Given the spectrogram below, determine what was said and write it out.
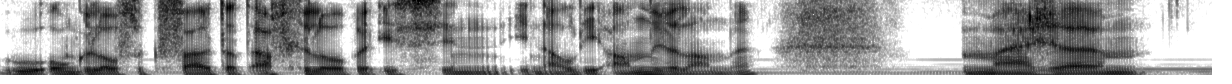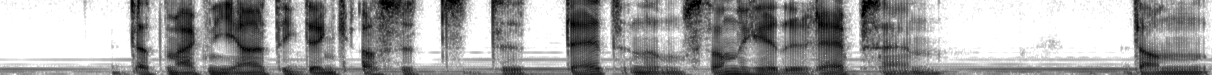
hoe ongelooflijk fout dat afgelopen is in, in al die andere landen. Maar uh, dat maakt niet uit. Ik denk als het de tijd en de omstandigheden rijp zijn, dan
